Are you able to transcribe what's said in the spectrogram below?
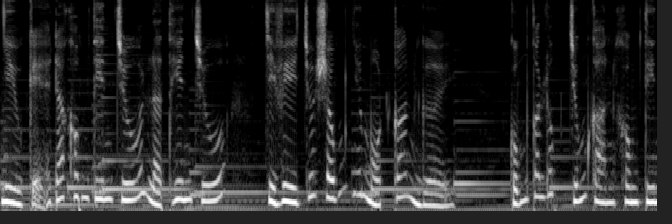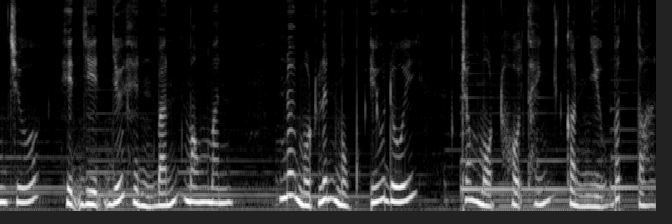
Nhiều kẻ đã không tin Chúa là Thiên Chúa chỉ vì Chúa sống như một con người. Cũng có lúc chúng con không tin Chúa hiện diện dưới hình bánh mong manh, nơi một linh mục yếu đuối trong một hội thánh còn nhiều bất toàn.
